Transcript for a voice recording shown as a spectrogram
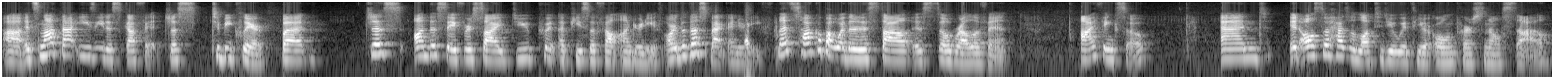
Uh, it's not that easy to scuff it, just to be clear, but just on the safer side, do you put a piece of felt underneath or the dust bag underneath. Let's talk about whether this style is still relevant. I think so. And it also has a lot to do with your own personal style.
